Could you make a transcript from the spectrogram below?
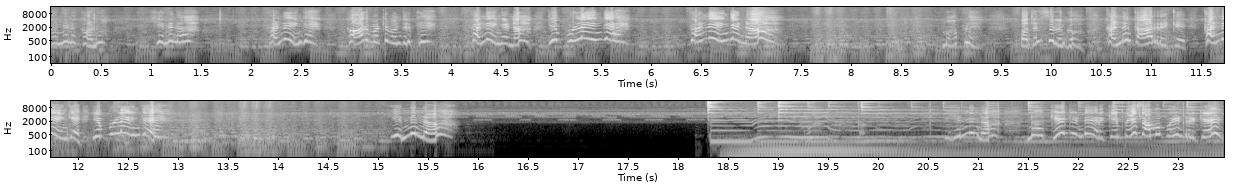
கண்ணனை காணும். என்னண்ணா? கண்ணை எங்க? கார் மட்டும் வந்திருக்கு. கண்ணை எங்கண்ணா? என் புள்ள எங்க? கண்ணை எங்கண்ணா? மாப்பிள்ள பதில் சொல்லுங்க. கண்ணன் கார் இருக்கு. கண்ணை எங்க? என் பிள்ளை எங்க? என்னண்ணா? என்னண்ணா? நான் கேட்டுட்டே இருக்கேன். பேசாம போயிட்டு இருக்கேன்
